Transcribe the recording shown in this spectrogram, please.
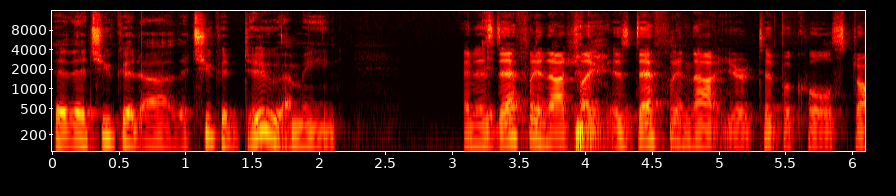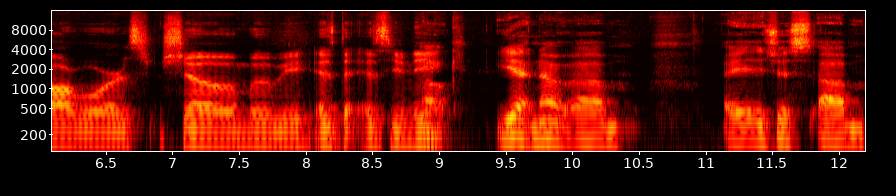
that, that you could uh, that you could do. I mean, and it's definitely not like it's definitely not your typical Star Wars show movie. is is unique. yeah, no, um, it's just um,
